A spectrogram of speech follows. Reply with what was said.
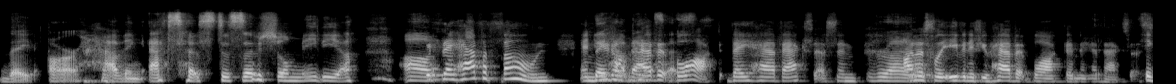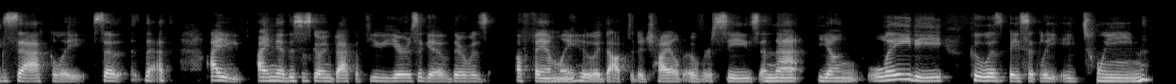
they are having access to social media. Um, if they have a phone and you don't have, have it blocked, they have access. And right. honestly, even if you have it blocked, then they may have access. Exactly. So that I I know this is going back a few years ago. There was a family who adopted a child overseas, and that young lady who was basically a tween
